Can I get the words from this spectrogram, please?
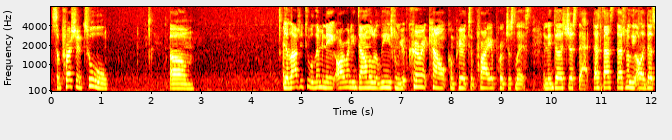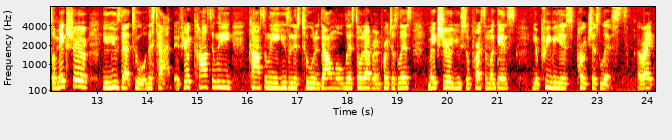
suppression tool, um, it allows you to eliminate already downloaded leads from your current count compared to prior purchase list. And it does just that. That's that's that's really all it does. So make sure you use that tool, this tab. If you're constantly, constantly using this tool to download list or whatever and purchase list, make sure you suppress them against your previous purchase list. Alright?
